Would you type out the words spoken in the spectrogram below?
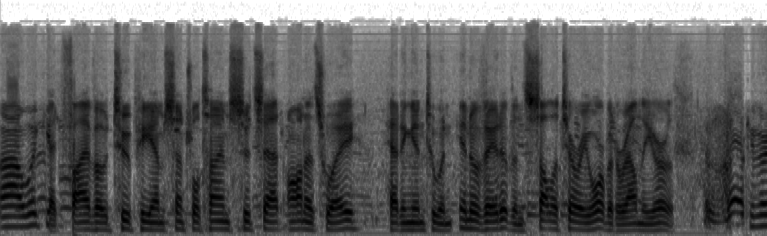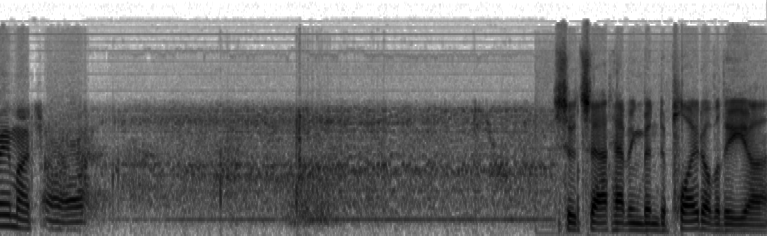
Uh, we can... At 5.02 p.m. Central Time, SuitSat on its way, heading into an innovative and solitary orbit around the Earth. Thank you very much. SuitSat having been deployed over the uh,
